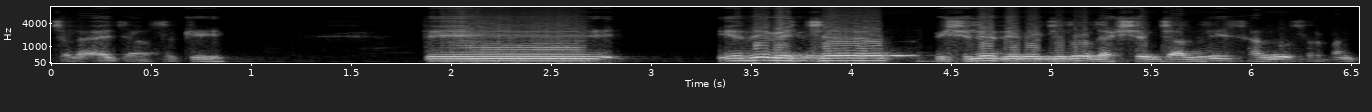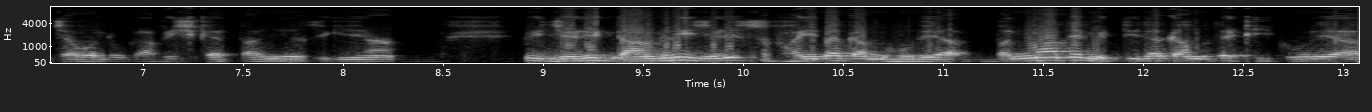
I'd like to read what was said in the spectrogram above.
ਚਲਾਇਆ ਜਾ ਸਕੇ ਤੇ ਇਹਦੇ ਵਿੱਚ ਪਿਛਲੇ ਦਿਨੀ ਜਦੋਂ ਇਲੈਕਸ਼ਨ ਚੱਲ ਰਹੀ ਸਾਨੂੰ ਸਰਪੰਚਾਂ ਵੱਲੋਂ ਕਾਫੀ ਸ਼ਿਕਾਇਤਾਂ ਆਈਆਂ ਸੀਗੀਆਂ ਵੀ ਜਿਹੜੀ ਟਾਂਗਰੀ ਜਿਹੜੀ ਸਫ਼ਾਈ ਦਾ ਕੰਮ ਹੋ ਰਿਹਾ ਬੰਨਾਂ ਤੇ ਮਿੱਟੀ ਦਾ ਕੰਮ ਤੇ ਠੀਕ ਹੋ ਰਿਹਾ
